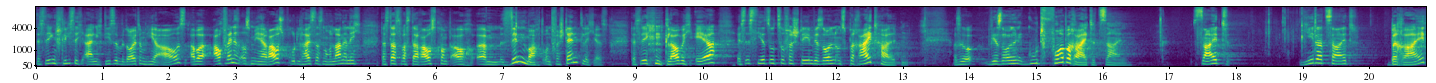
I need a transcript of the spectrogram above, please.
deswegen schließe ich eigentlich diese Bedeutung hier aus. Aber auch wenn es aus mir heraussprudelt, heißt das noch lange nicht, dass das, was da rauskommt, auch ähm, Sinn macht und verständlich ist. Deswegen glaube ich eher, es ist hier so zu verstehen, wir sollen uns bereithalten. Also wir sollen gut vorbereitet sein. Seid jederzeit bereit,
